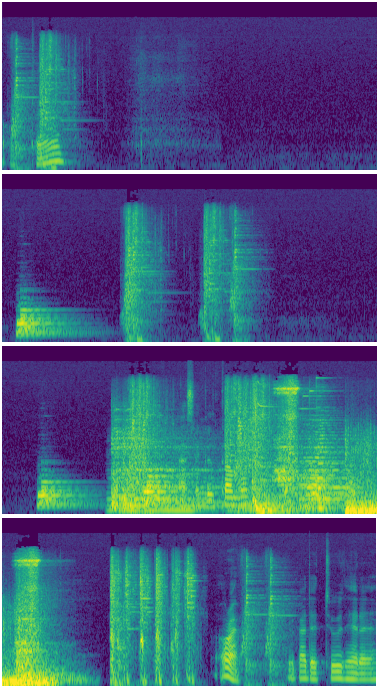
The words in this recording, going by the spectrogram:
Okay. That's a good combo. All right, you got the two that uh,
